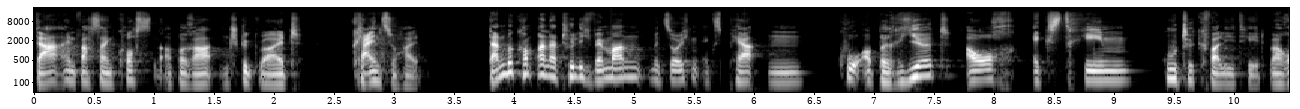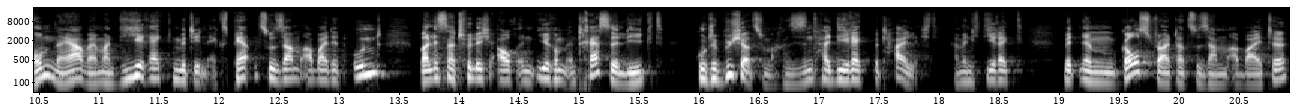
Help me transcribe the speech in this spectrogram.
da einfach seinen Kostenapparat ein Stück weit klein zu halten. Dann bekommt man natürlich, wenn man mit solchen Experten kooperiert, auch extrem gute Qualität. Warum? Naja, weil man direkt mit den Experten zusammenarbeitet und weil es natürlich auch in ihrem Interesse liegt, gute Bücher zu machen. Sie sind halt direkt beteiligt. Wenn ich direkt mit einem Ghostwriter zusammenarbeite,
